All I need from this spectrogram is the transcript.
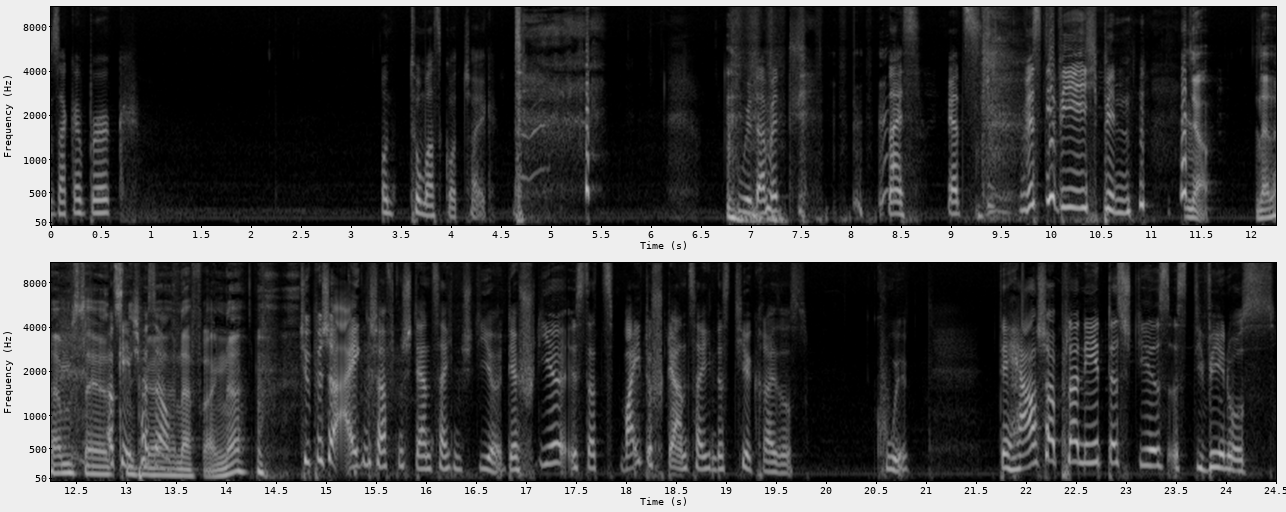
Zuckerberg. Und Thomas Gottschalk. cool, damit. nice. Jetzt wisst ihr, wie ich bin. Ja. Na, da müsst ihr jetzt Okay, nicht mehr auf. nachfragen, ne? Typische Eigenschaften Sternzeichen Stier. Der Stier ist das zweite Sternzeichen des Tierkreises. Cool. Der Herrscherplanet des Stiers ist die Venus.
